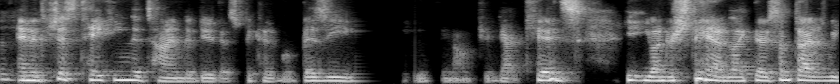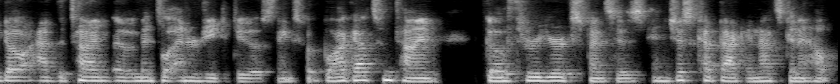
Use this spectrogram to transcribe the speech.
mm-hmm. and it's just taking the time to do this because we're busy you know if you've got kids you understand like there's sometimes we don't have the time or the mental energy to do those things but block out some time go through your expenses and just cut back and that's going to help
